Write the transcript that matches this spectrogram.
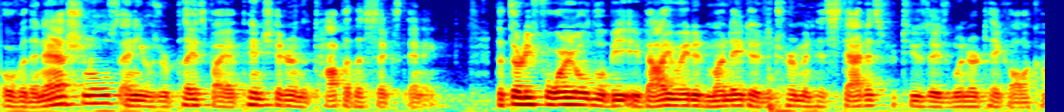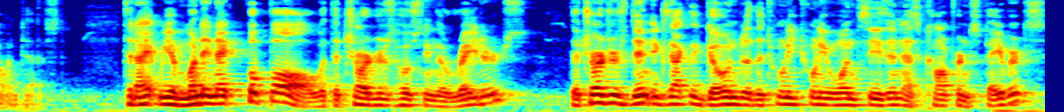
over the Nationals, and he was replaced by a pinch hitter in the top of the sixth inning. The 34 year old will be evaluated Monday to determine his status for Tuesday's winner take all contest. Tonight we have Monday Night Football with the Chargers hosting the Raiders. The Chargers didn't exactly go into the 2021 season as conference favorites,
